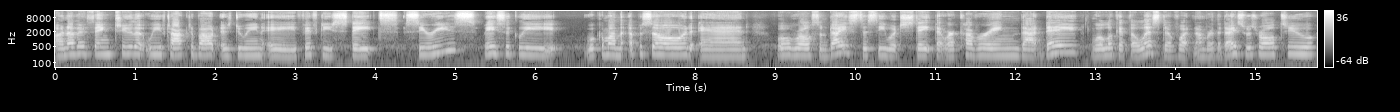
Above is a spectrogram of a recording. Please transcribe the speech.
Another thing, too, that we've talked about is doing a 50 states series. Basically, we'll come on the episode and we'll roll some dice to see which state that we're covering that day. We'll look at the list of what number the dice was rolled to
